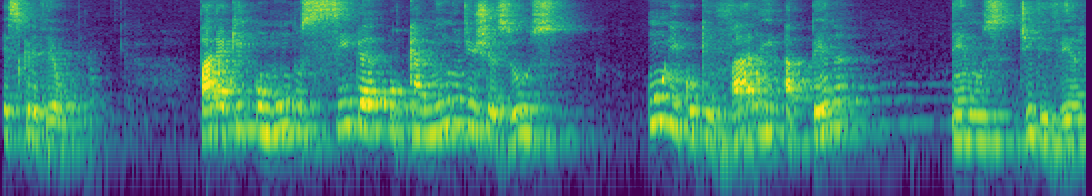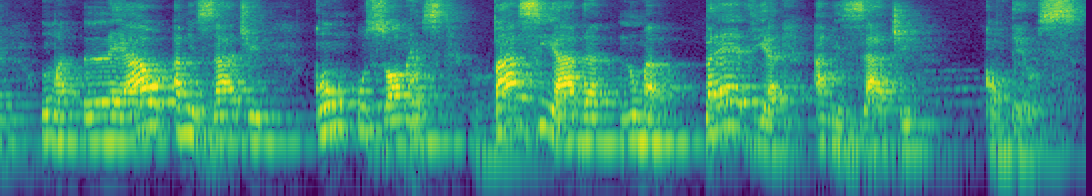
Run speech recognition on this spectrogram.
escreveu: para que o mundo siga o caminho de Jesus, único que vale a pena, temos de viver uma leal amizade com os homens, baseada numa prévia amizade com Deus.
